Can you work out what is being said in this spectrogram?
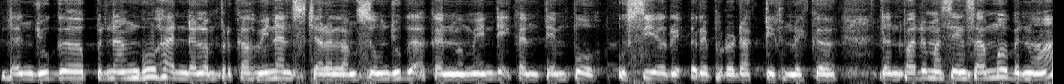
dan juga penangguhan dalam perkahwinan secara langsung juga akan memendekkan tempoh usia reproduksi produktif mereka dan pada masa yang sama benar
